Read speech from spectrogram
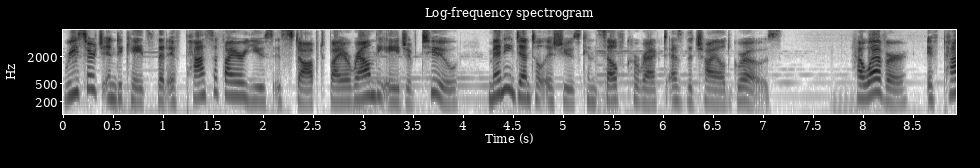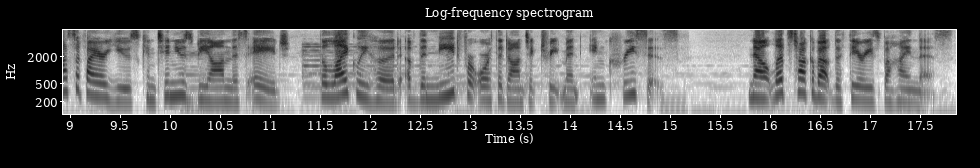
Research indicates that if pacifier use is stopped by around the age of 2, many dental issues can self-correct as the child grows. However, if pacifier use continues beyond this age, the likelihood of the need for orthodontic treatment increases. Now, let's talk about the theories behind this.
